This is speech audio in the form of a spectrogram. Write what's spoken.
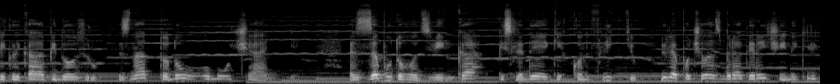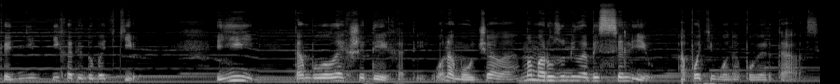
викликала підозру, з надто довгого мовчання. З забутого дзвінка після деяких конфліктів Юля почала збирати речі і на кілька днів їхати до батьків. Їй там було легше дихати. Вона мовчала, мама розуміла без слів, а потім вона поверталася,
